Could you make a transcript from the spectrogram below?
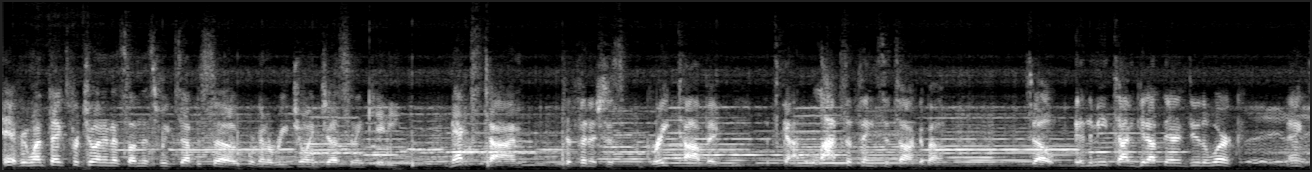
Hey everyone, thanks for joining us on this week's episode. We're going to rejoin Justin and Katie next time to finish this great topic that's got lots of things to talk about. So, in the meantime, get out there and do the work. Thanks.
